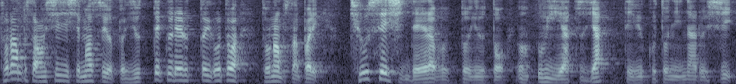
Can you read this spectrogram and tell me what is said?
トランプさんを支持しますよと言ってくれるということはトランプさんやっぱり忠誠心で選ぶというと、うん、いいやつじゃっていうことになるし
